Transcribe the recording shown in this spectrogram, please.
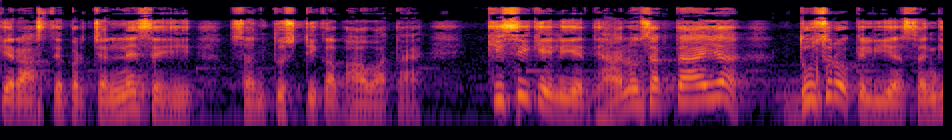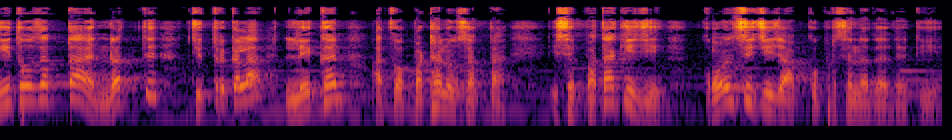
के रास्ते पर चलने से ही संतुष्टि का भाव आता है। किसी के लिए ध्यान हो सकता है या दूसरों के लिए संगीत हो सकता है, नृत्य, चित्रकला, लेखन अथवा पठन हो सकता है। इसे पता कीजिए, कौन सी चीज़ आपको प्रसन्नता देती है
